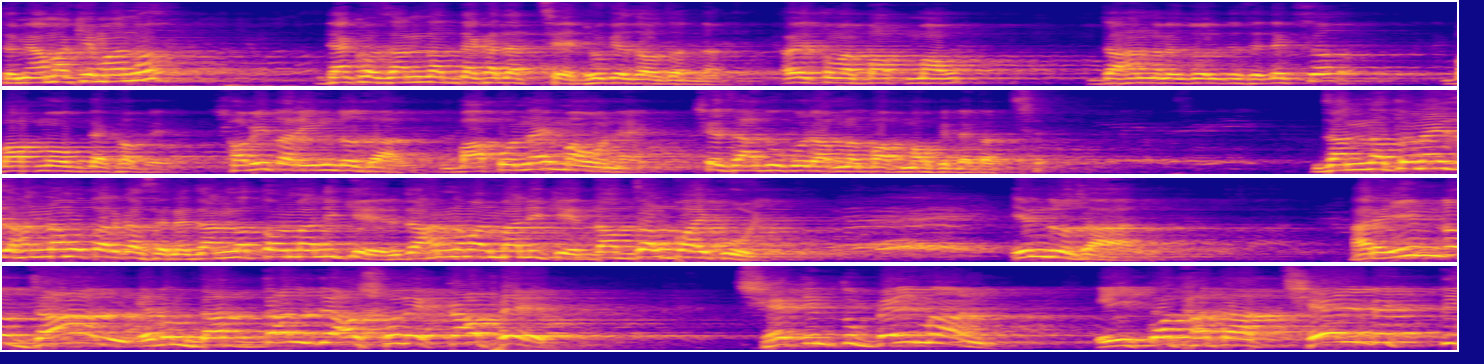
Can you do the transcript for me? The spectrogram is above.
তুমি আমাকে মানো? দেখো, জান্নাত দেখা যাচ্ছে, ঢুকে যাও জান্নাত। ওই তোমার বাপ মাও জাহান নামে জ্বলতেছে, দেখছ? বাপ মাও দেখাবে। সবই তার ইন্দ্রজাল। বাপও নেয়, মাও নেয়। সে জাদু করে আপনার বাপ মাওকে দেখাচ্ছে। জান্নাতও নাই, জাহান্নামও তার কাছে নেই। জান্নাত তো আর মালিকের জাহান্নামার মালিকের দাজ্জাল পায় কই? ইন্দ্রজাল। আর ইন্দ্রজাল এবং দাজ্জাল যে আসলে কাফের, সে কিন্তু বেইমান এই কথাটা সেই ব্যক্তি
